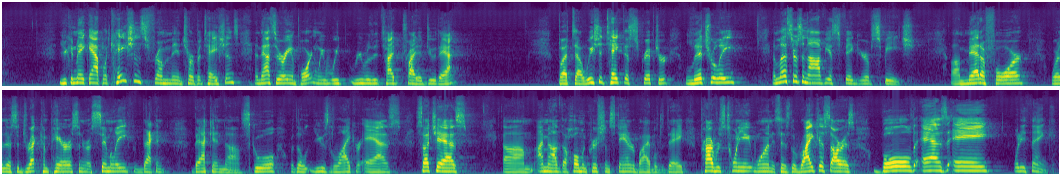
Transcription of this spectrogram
you can make applications from the interpretations, and that's very important. We, we, we really try, try to do that. But uh, we should take this scripture literally, unless there's an obvious figure of speech, a metaphor where there's a direct comparison or a simile. Back in back in uh, school where they'll use the like or as, such as um, I'm out of the Holman Christian Standard Bible today. Proverbs 28 1, it says, The righteous are as bold as a, what do you think?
